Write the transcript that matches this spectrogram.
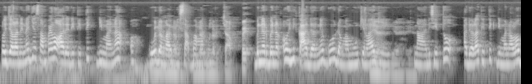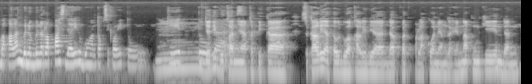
lo jalanin aja sampai lo ada di titik di mana oh gue udah nggak bisa banget nih Bener-bener capek. bener-bener oh ini keadaannya gue udah nggak mungkin lagi Iya, iya, iya. Nah, di situ adalah titik di mana lo bakalan bener-bener lepas dari hubungan toksik lo itu. Hmm, Gitu, Jadi guys. bukannya ketika sekali atau dua kali dia dapat perlakuan yang nggak enak mungkin dan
